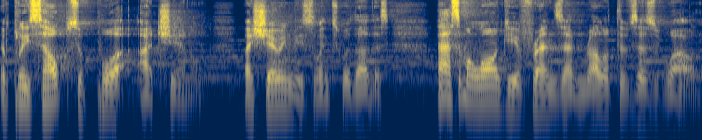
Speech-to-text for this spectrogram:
And please help support our channel by sharing these links with others. Pass them along to your friends and relatives as well,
